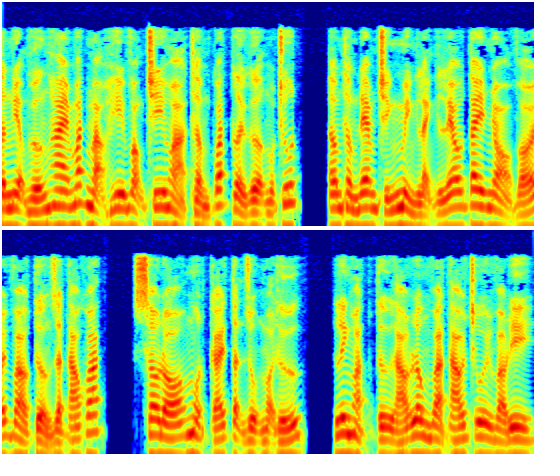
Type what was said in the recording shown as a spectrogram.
Tân niệm hướng hai mắt mạo hy vọng chi hỏa thẩm quát cười gượng một chút, âm thầm đem chính mình lạnh leo tay nhỏ vói vào tưởng giật áo khoác, sau đó một cái tận dụng mọi thứ, linh hoạt từ áo lông và táo chui vào đi,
